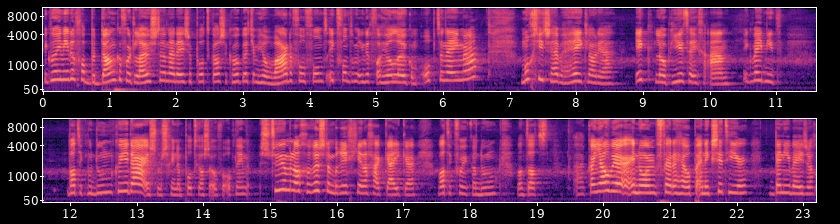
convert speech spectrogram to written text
Ik wil je in ieder geval bedanken voor het luisteren naar deze podcast. Ik hoop dat je hem heel waardevol vond. Ik vond hem in ieder geval heel leuk om op te nemen. Mocht je iets hebben, hey Claudia, ik loop hier tegenaan. Ik weet niet wat ik moet doen. Kun je daar eens misschien een podcast over opnemen? Stuur me dan gerust een berichtje. Dan ga ik kijken wat ik voor je kan doen. Want dat uh, kan jou weer enorm verder helpen. En ik zit hier, ben hier bezig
